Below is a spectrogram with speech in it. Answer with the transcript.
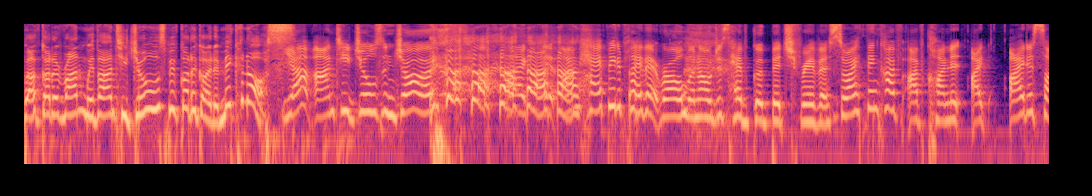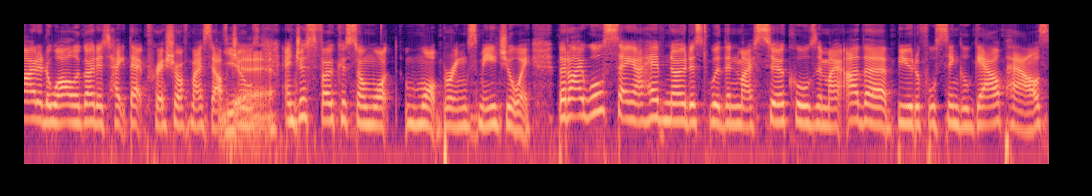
I've got to run with Auntie Jules. We've got to go to Mykonos. Yep, Auntie Jules and Joe. like, I'm happy to play that role, and I'll just have good bitch forever. So I think I've I've kind of I I decided a while ago to take that pressure off myself, Yeah. Jules, and just focus on what what brings me joy. But I will say I have noticed within my circles and my other beautiful single gal pals,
